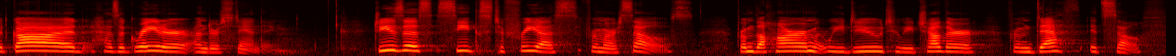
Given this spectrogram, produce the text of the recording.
but God has a greater understanding. Jesus seeks to free us from ourselves, from the harm we do to each other, from death itself,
